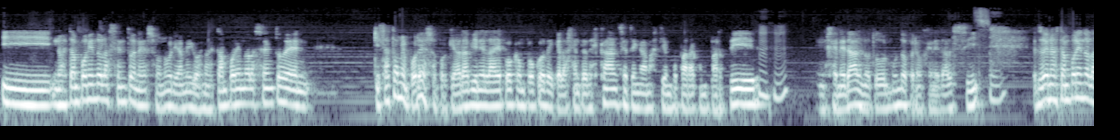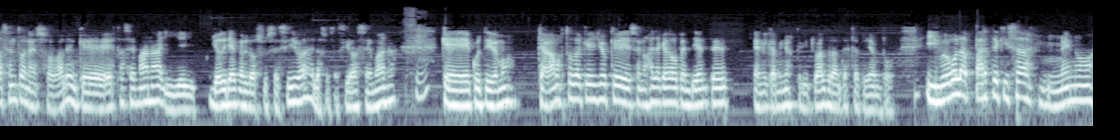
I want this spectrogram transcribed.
Y nos están poniendo el acento en eso, Nuria, amigos, nos están poniendo el acento en, quizás también por eso, porque ahora viene la época un poco de que la gente descanse, tenga más tiempo para compartir, en general, no todo el mundo, pero en general sí. Entonces nos están poniendo el acento en eso, ¿vale? En que esta semana, y yo diría que en lo sucesiva, en las sucesivas semanas, que cultivemos, que hagamos todo aquello que se nos haya quedado pendiente en el camino espiritual durante este tiempo. Y luego la parte quizás menos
